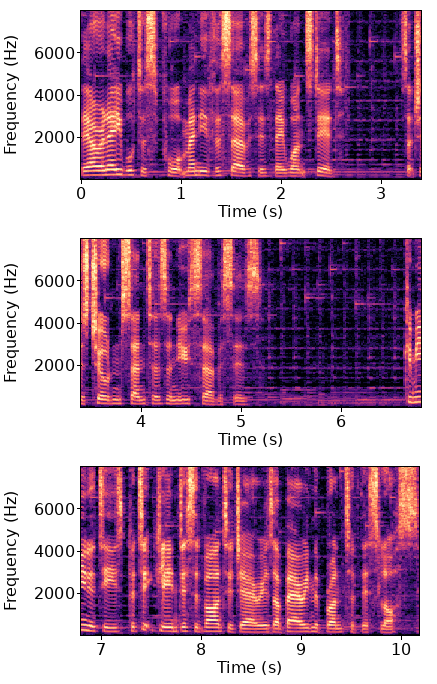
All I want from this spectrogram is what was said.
They are unable to support many of the services they once did, such as children's centres and youth services. Communities, particularly in disadvantaged areas, are bearing the brunt of this loss,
